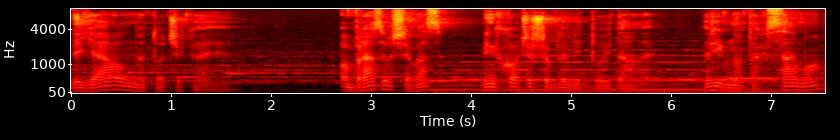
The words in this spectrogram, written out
Диявол на то чекає. Образивши вас, він хоче, щоб ви відповідали рівно так само,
